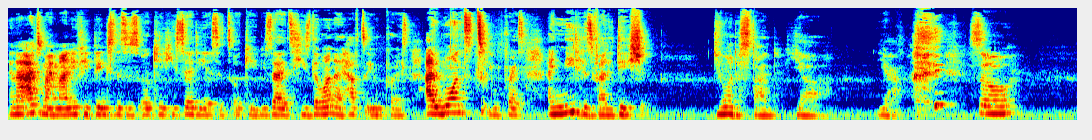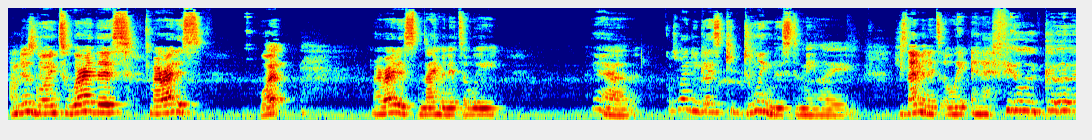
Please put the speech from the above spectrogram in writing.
and I asked my man if he thinks this is okay. He said yes, it's okay. Besides, he's the one I have to impress. I want to impress. I need his validation. Do you understand? Yeah. Yeah. so I'm just going to wear this. My ride is what? My ride is nine minutes away. Yeah. Because why do you guys keep doing this to me? Like He's nine minutes away, and I feel good,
